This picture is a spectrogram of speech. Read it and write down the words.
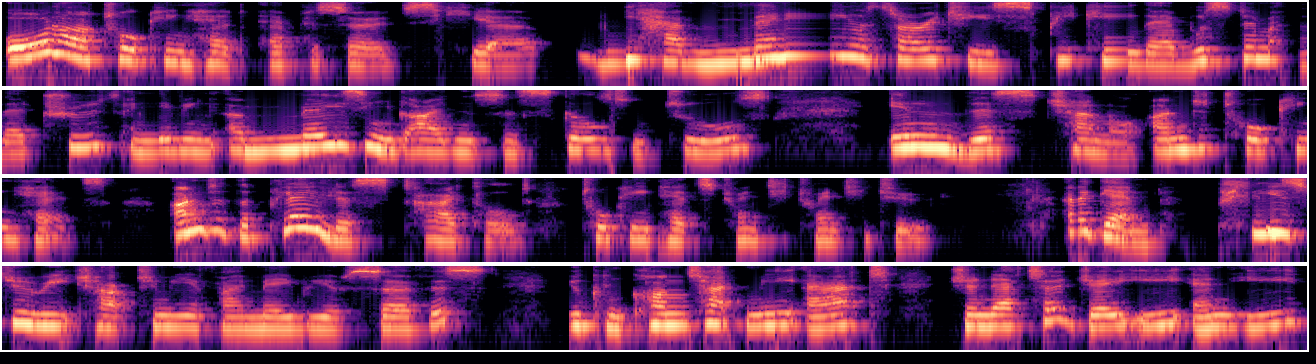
all our Talking Head episodes here. We have many authorities speaking their wisdom and their truth and giving amazing guidance and skills and tools in this channel under Talking Heads, under the playlist titled Talking Heads 2022. And again, please do reach out to me if I may be of service. You can contact me at Jenetta, J E N E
